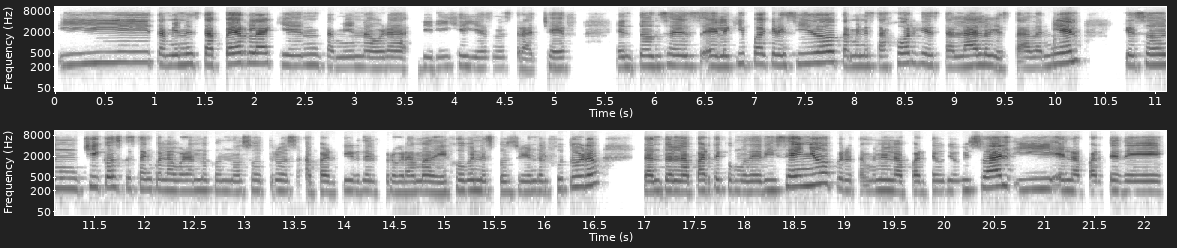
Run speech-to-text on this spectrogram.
y también está Perla, quien también ahora dirige y es nuestra chef. Entonces, el equipo ha crecido, también está Jorge, está Lalo y está Daniel, que son chicos que están colaborando con nosotros a partir del programa de Jóvenes Construyendo el Futuro, tanto en la parte como de diseño, pero también en la parte audiovisual y en la parte de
